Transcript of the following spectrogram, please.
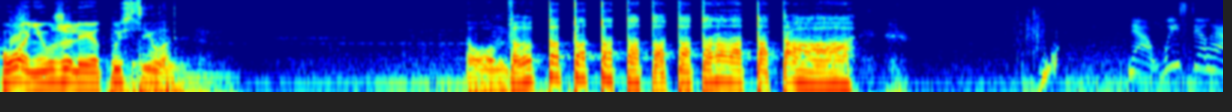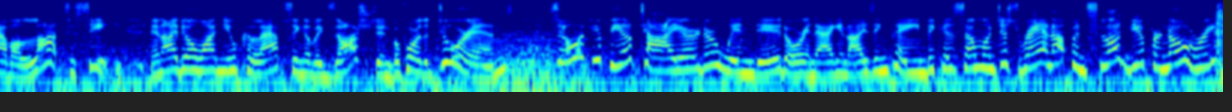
О, неужели я отпустила? Now we still have a lot I don't want you collapsing of exhaustion before the tour ends. So if you feel tired or winded or in agonizing pain because someone just ran up and slugged you for no reason,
